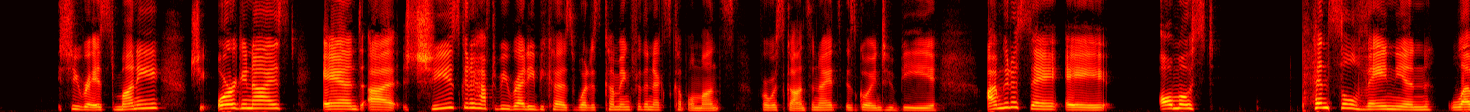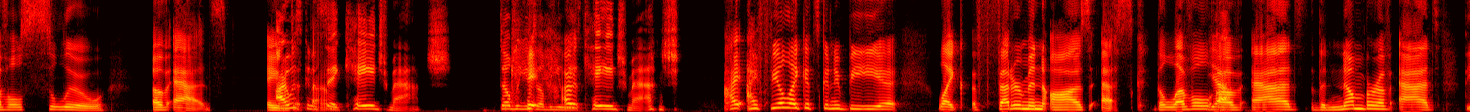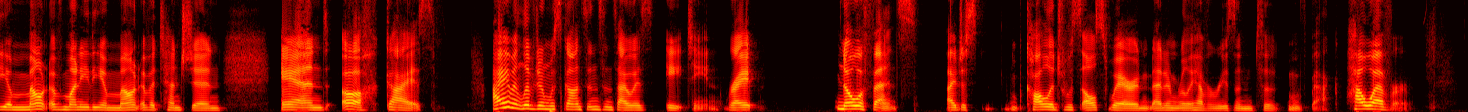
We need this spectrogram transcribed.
she raised money, she organized, and uh, she's going to have to be ready because what is coming for the next couple months for Wisconsinites is going to be, I'm going to say, a almost Pennsylvanian level slew of ads. I was going to say cage match, WWE was, cage match. I, I feel like it's going to be like Fetterman Oz esque. The level yeah. of ads, the number of ads, the amount of money, the amount of attention. And oh, guys, I haven't lived in Wisconsin since I was 18, right? No offense. I just, college was elsewhere and I didn't really have a reason to move back. However,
